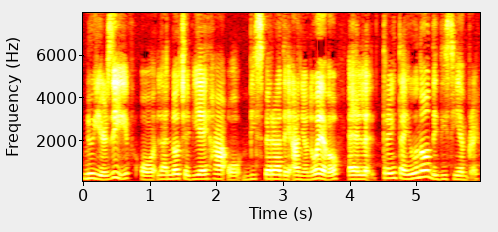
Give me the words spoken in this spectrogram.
New Year's Eve o la Noche Vieja o Víspera de Año Nuevo el 31 de diciembre.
